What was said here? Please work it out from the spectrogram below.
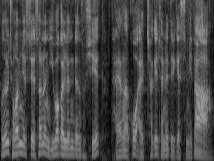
오늘 종합뉴스에서는 이와 관련된 소식 다양하고 알차게 전해드리겠습니다.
